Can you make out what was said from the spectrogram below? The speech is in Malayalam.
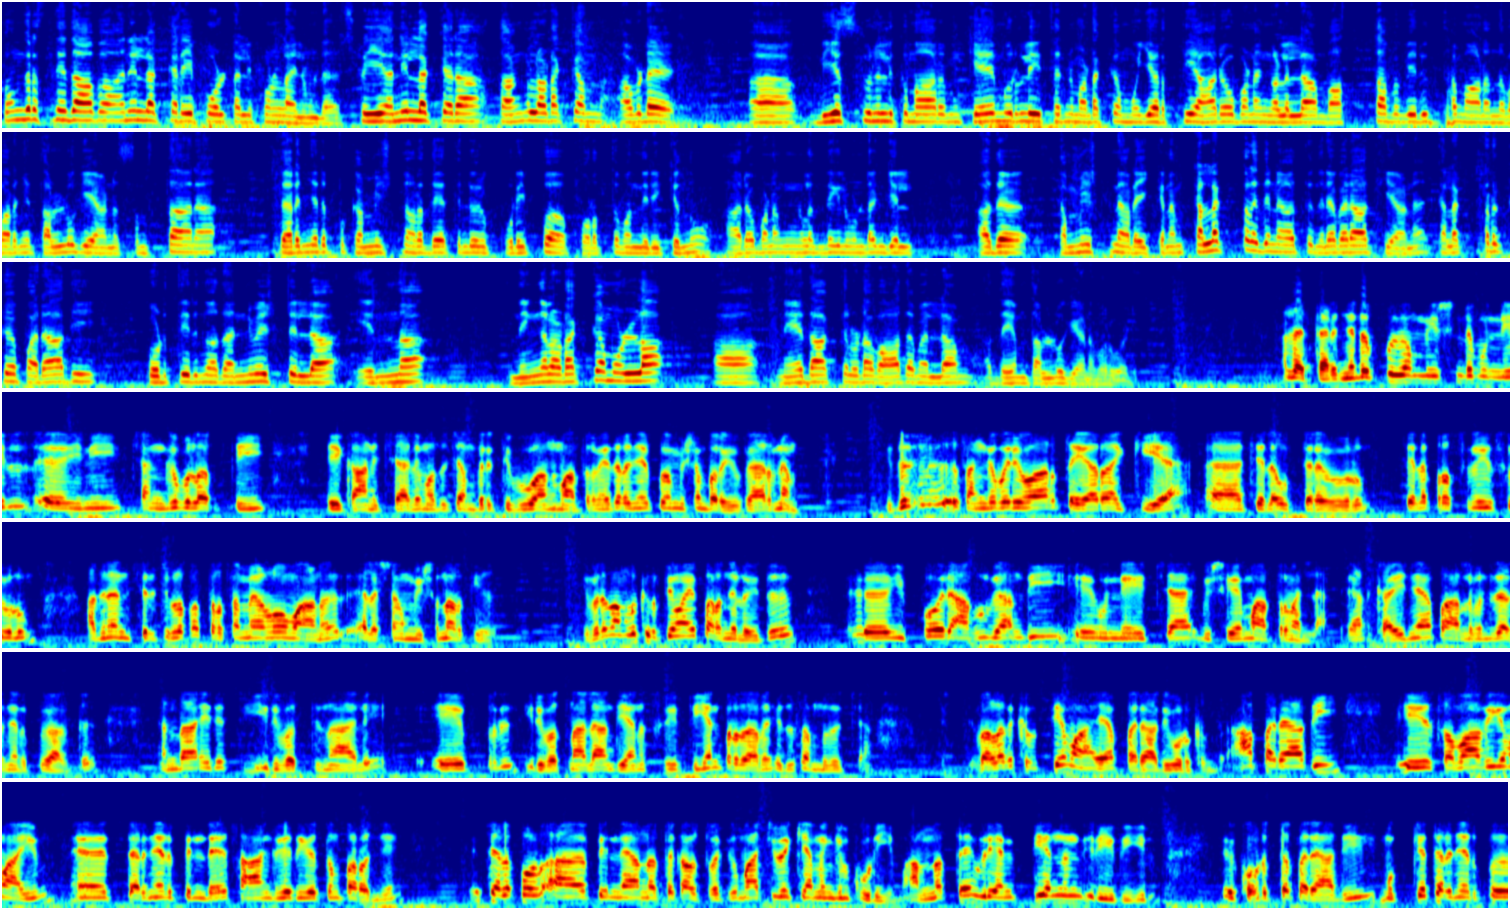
കോൺഗ്രസ് നേതാവ് അനിൽ അക്കര ഇപ്പോൾ ടെലിഫോൺ ലൈനുണ്ട്. ശ്രീ അനിൽ അക്കര താങ്കളടക്കം അവിടെ വി എസ് സുനിൽകുമാറും കെ മുരളീധരനും അടക്കം ഉയർത്തിയ ആരോപണങ്ങളെല്ലാം വാസ്തവ വിരുദ്ധമാണെന്ന് പറഞ്ഞ് തള്ളുകയാണ്. സംസ്ഥാന തെരഞ്ഞെടുപ്പ് കമ്മീഷണർ അദ്ദേഹത്തിന്റെ ഒരു കുറിപ്പ് പുറത്തു വന്നിരിക്കുന്നു. ആരോപണങ്ങൾ എന്തെങ്കിലും ഉണ്ടെങ്കിൽ അത് കമ്മീഷനെ അറിയിക്കണം. കലക്ടർ ഇതിനകത്ത് നിരപരാധിയാണ്. കലക്ടർക്ക് പരാതി കൊടുത്തിരുന്നു അത് അന്വേഷിച്ചില്ല എന്ന നിങ്ങളടക്കമുള്ള നേതാക്കളുടെ വാദമെല്ലാം അദ്ദേഹം തള്ളുകയാണ് മറുപടി. അല്ല തെരഞ്ഞെടുപ്പ് കമ്മീഷന്റെ മുന്നിൽ ഇനി ചങ്ക് പിളർത്തി കാണിച്ചാലും അത് ചമ്പരത്തി പോവാന്ന് മാത്രമേ തെരഞ്ഞെടുപ്പ് കമ്മീഷൻ പറയൂ. കാരണം ഇത് സംഘപരിവാർ തയ്യാറാക്കിയ ചില ഉത്തരവുകളും ചില പ്രസ് റിലീസുകളും അതിനനുസരിച്ചുള്ള പത്രസമ്മേളനവുമാണ് ഇലക്ഷൻ കമ്മീഷൻ നടത്തിയത്. ഇവിടെ നമ്മൾ കൃത്യമായി പറഞ്ഞല്ലോ ഇത് ഇപ്പോ രാഹുൽ ഗാന്ധി ഉന്നയിച്ച വിഷയം മാത്രമല്ല. കഴിഞ്ഞ പാർലമെന്റ് തെരഞ്ഞെടുപ്പ് കാലത്ത് രണ്ടായിരത്തി ഇരുപത്തിനാല് ഏപ്രിൽ ഇരുപത്തിനാലാം തീയതിയാണ് ശ്രീ ടി എൻ പ്രതാപൻ ഇത് സംബന്ധിച്ച വളരെ കൃത്യമായ പരാതി കൊടുക്കുന്നത് ആ പരാതി സ്വാഭാവികമായും തെരഞ്ഞെടുപ്പിന്റെ സാങ്കേതികത്വം പറഞ്ഞ് ചിലപ്പോൾ പിന്നെ അന്നത്തെ കളക്ടർക്ക് മാറ്റിവെക്കാമെങ്കിൽ കൂടിയും. അന്നത്തെ ഒരു എം പി എന്ന രീതിയിൽ കൊടുത്ത പരാതി മുഖ്യ തെരഞ്ഞെടുപ്പ്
